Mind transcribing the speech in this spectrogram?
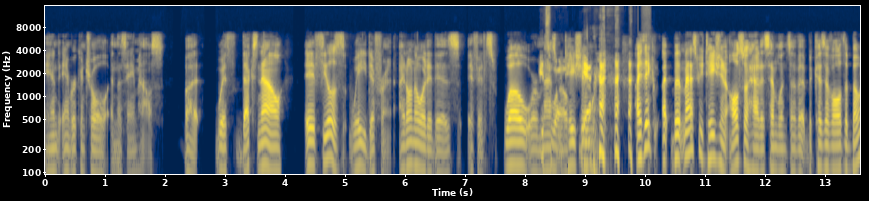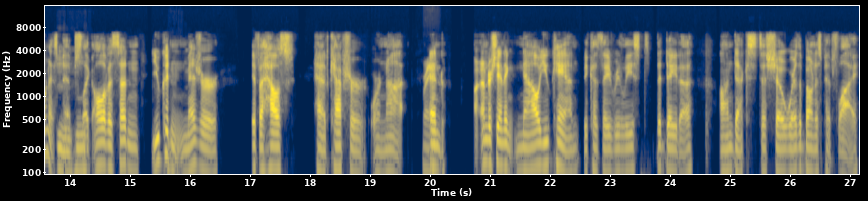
and Amber Control in the same house. But with decks now, it feels way different. I don't know what it is, if it's woe or It's mass woe. mutation. Yeah. I think, uh, but mass mutation also had a semblance of it because of all the bonus pips. Mhm. Like all of a sudden, you couldn't measure if a house had capture or not. right. And understanding now you can because they released the data on decks to show where the bonus pips lie.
